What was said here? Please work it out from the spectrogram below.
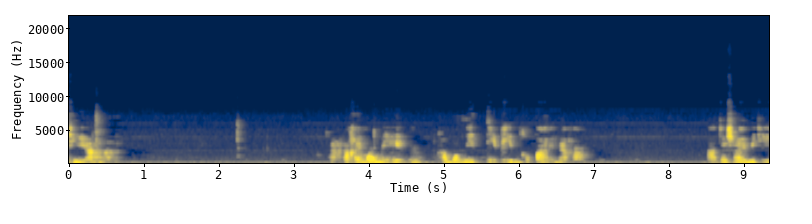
t r ถ้าใครมองไม่เห็นคำว่า mid ที่พิมพ์เข้าไปเนี่ยค่ะอาจจะใช้วิธี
